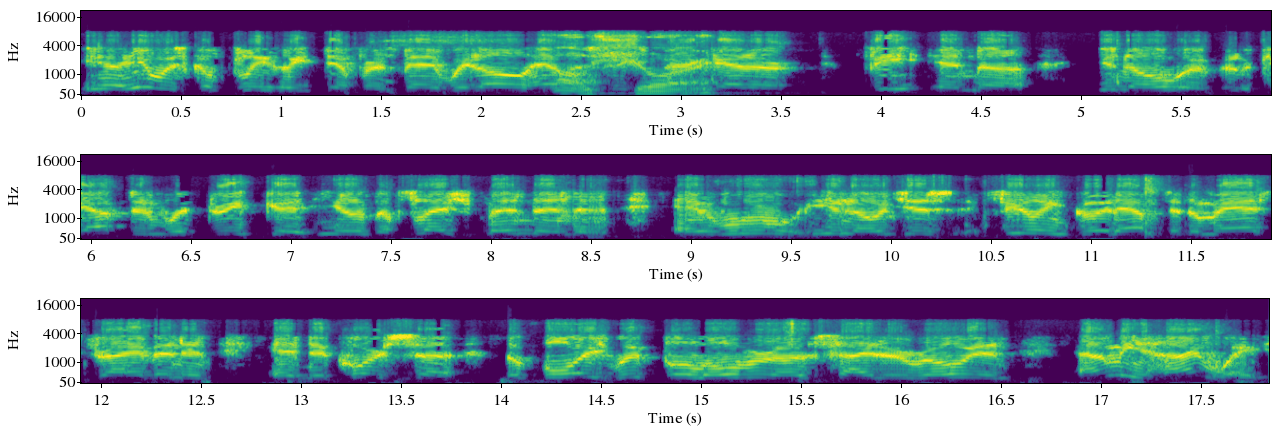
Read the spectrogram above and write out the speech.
you know, it was completely different. Then we'd all have Oh, a sure. at our feet and. uh you know, uh, the captain would drink, uh, you know, the Fleischmann, and and we, you know, just feeling good after the match, driving, and and of course uh, the boys would pull over on the side of the road, and I mean highways,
